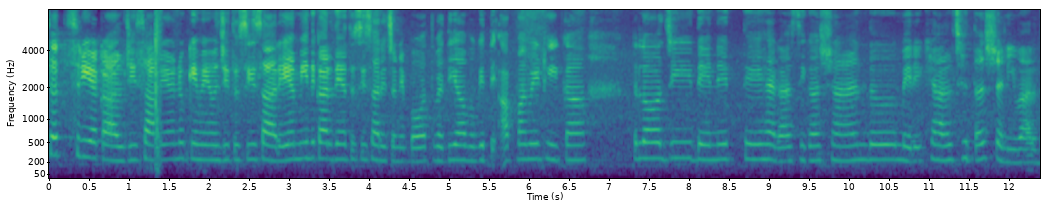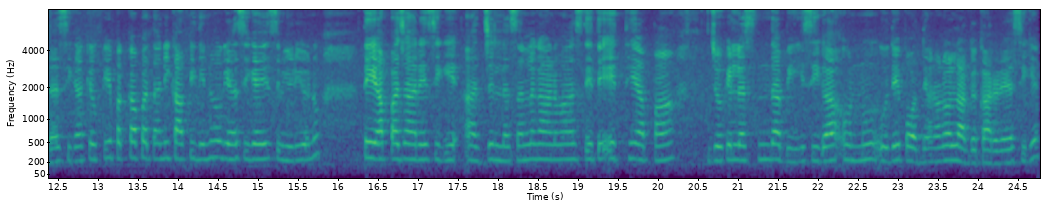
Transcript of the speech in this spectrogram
ਸਤਿ ਸ੍ਰੀ ਅਕਾਲ ਜੀ ਸਾਰਿਆਂ ਨੂੰ, ਕਿਵੇਂ ਹੋ ਜੀ ਤੁਸੀਂ ਸਾਰੇ? ਉਮੀਦ ਕਰਦੇ ਹਾਂ ਤੁਸੀਂ ਸਾਰੇ ਜਣੇ ਬਹੁਤ ਵਧੀਆ ਹੋਵੋਗੇ ਤੇ ਆਪਾਂ ਵੀ ਠੀਕ ਆ ਤੇ ਲੋ ਜੀ, ਦਿਨ ਇੱਥੇ ਹੈਗਾ ਸੀਗਾ ਸ਼ਾਇਦ, ਮੇਰੇ ਖਿਆਲ 'ਚ ਤਾਂ ਸ਼ਨੀਵਾਰ ਦਾ ਸੀਗਾ, ਕਿਉਂਕਿ ਪੱਕਾ ਪਤਾ ਨਹੀਂ ਕਾਫੀ ਦਿਨ ਹੋ ਗਿਆ ਸੀਗਾ ਇਸ ਵੀਡੀਓ ਨੂੰ। ਤੇ ਆਪਾਂ ਜਾ ਰਹੇ ਸੀਗੇ ਅੱਜ ਲਸਣ ਲਗਾਉਣ ਵਾਸਤੇ ਤੇ ਇੱਥੇ ਆਪਾਂ ਜੋ ਕਿ ਲਸਣ ਦਾ ਬੀ ਸੀਗਾ, ਉਹਨੂੰ ਉਹਦੇ ਪੌਦਿਆਂ ਨਾਲੋਂ ਅਲੱਗ ਕਰ ਰਹੇ ਸੀਗੇ।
